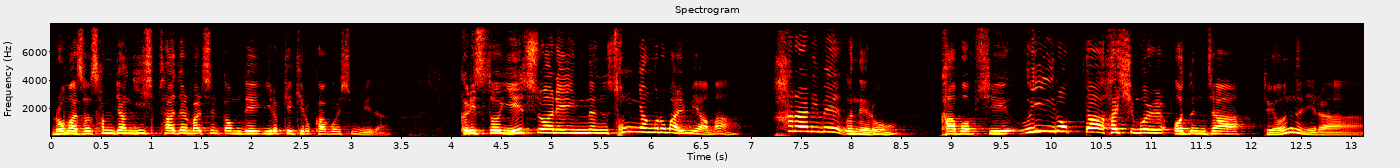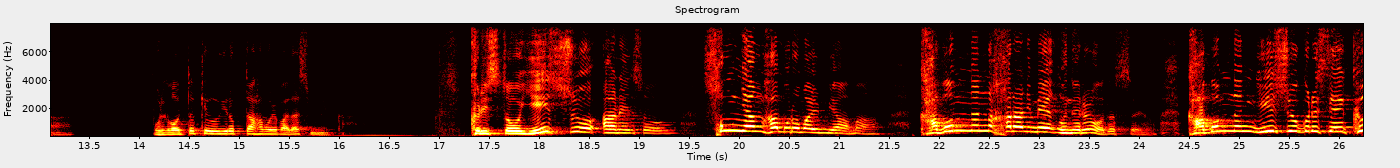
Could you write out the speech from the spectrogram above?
로마서 3장 24절 말씀 가운데 이렇게 기록하고 있습니다. 그리스도 예수 안에 있는 속량으로 말미암아 하나님의 은혜로 값없이 의롭다 하심을 얻은 자 되었느니라. 우리가 어떻게 의롭다 함을 받았습니까? 그리스도 예수 안에서 속량함으로 말미암아 값없는 하나님의 은혜를 얻었어요. 값없는 예수 그리스도의 그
